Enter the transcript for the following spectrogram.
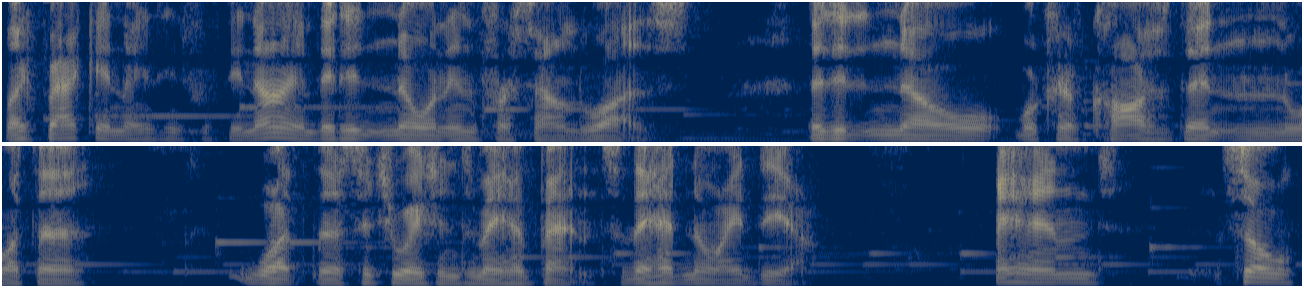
Like back in 1959 they didn't know what infrasound was. They didn't know what could have caused it and what the what the situations may have been. So they had no idea. And so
